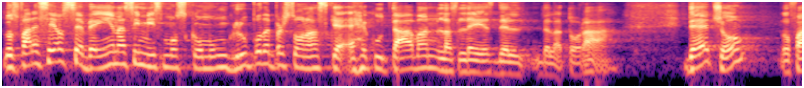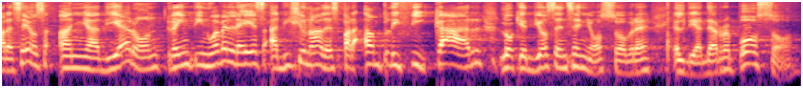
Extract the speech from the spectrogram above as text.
Los fariseos se veían a sí mismos como un grupo de personas que ejecutaban las leyes de la Torah. De hecho, los fariseos añadieron 39 leyes adicionales para amplificar lo que Dios enseñó sobre el día de reposo.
